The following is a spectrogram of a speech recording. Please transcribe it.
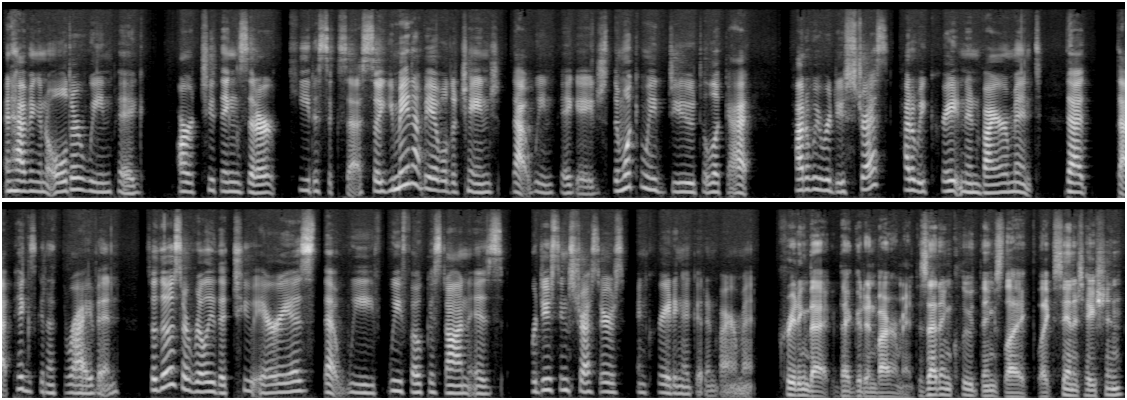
and having an older wean pig are two things that are key to success. So you may not be able to change that wean pig age. Then what can we do to look at how do we reduce stress? How do we create an environment that that pig's going to thrive in. So those are really the two areas that we we focused on is reducing stressors and creating a good environment. Creating that that good environment. Does that include things like like sanitation?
